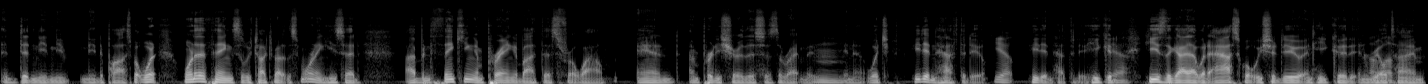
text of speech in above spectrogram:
It didn't need, need need to pause. But one one of the things that we talked about this morning, he said, "I've been thinking and praying about this for a while, and I'm pretty sure this is the right move." Mm. You know, which he didn't have to do. Yep. He didn't have to do. He could. Yeah. He's the guy that would ask what we should do, and he could in I real love that. time.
